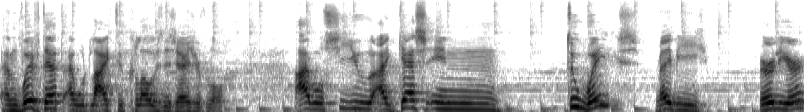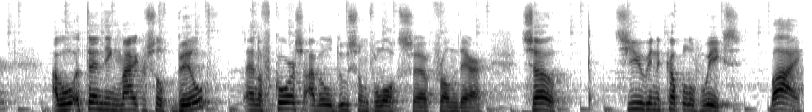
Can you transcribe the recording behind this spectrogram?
And with that, I would like to close this Azure vlog. I will see you, I guess, in two weeks, maybe earlier. I will attending Microsoft Build and of course I will do some vlogs uh, from there. So, see you in a couple of weeks. Bye!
